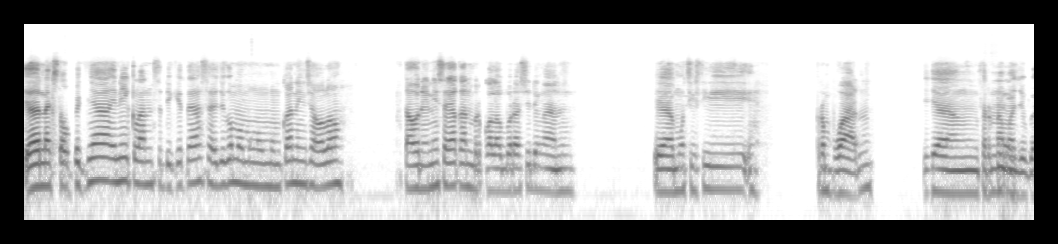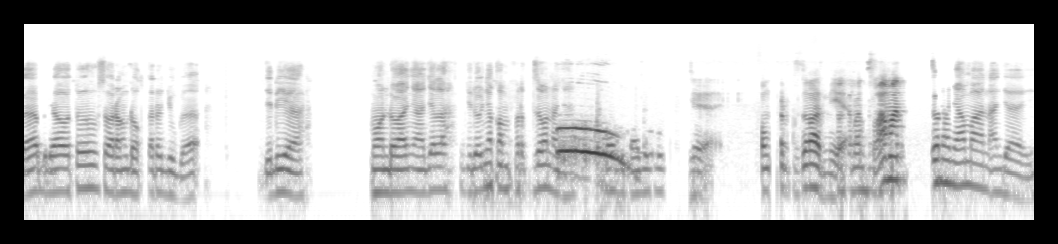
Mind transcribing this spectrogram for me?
Ya next topiknya ini iklan sedikit ya. Saya juga mau mengumumkan insya Allah tahun ini saya akan berkolaborasi dengan ya musisi perempuan yang ternama juga. Beliau tuh seorang dokter juga. Jadi ya mohon doanya aja lah. Judulnya Comfort Zone aja. ya comfort zone ya Teman-teman selamat. Zona nyaman anjay.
